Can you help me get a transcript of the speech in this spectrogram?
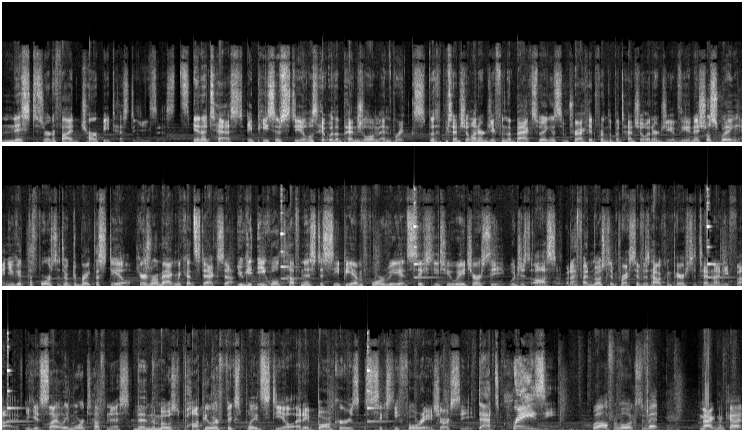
NIST certified Charpy testing exists. In a test, a piece of steel is hit with a pendulum and breaks. The potential energy from the backswing is subtracted from the potential energy of the initial swing, and you get the force it took to break the steel. Here's where MagnaCut stacks up. You get equal toughness to CPM 4V at 62 HRC, which is awesome. What I find most impressive is how it compares to 1095. You get slightly more toughness than the most popular fixed blade steel at a bonkers 64 HRC. That's crazy! Well, from the looks of it, MagnaCut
